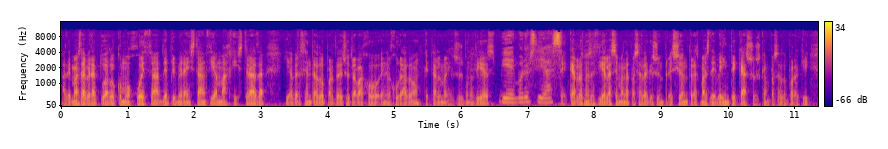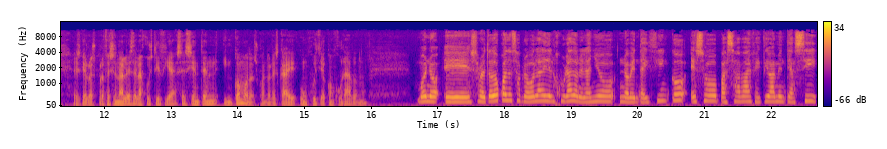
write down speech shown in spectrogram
además de haber actuado como jueza de primera instancia, magistrada y haber centrado parte de su trabajo en el jurado. ¿Qué tal, María Jesús? Buenos días. Bien, buenos días. Eh, Carlos nos decía la semana pasada que su impresión, tras más de 20 casos que han pasado por aquí, es que los profesionales de la justicia se sienten incómodos cuando les cae un juicio con jurado, ¿no? Bueno, eh, sobre todo cuando se aprobó la ley del jurado en el año 95, eso pasaba efectivamente así.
